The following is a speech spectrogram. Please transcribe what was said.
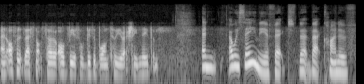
And often that's not so obvious or visible until you actually need them. And are we seeing the effect that that kind of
